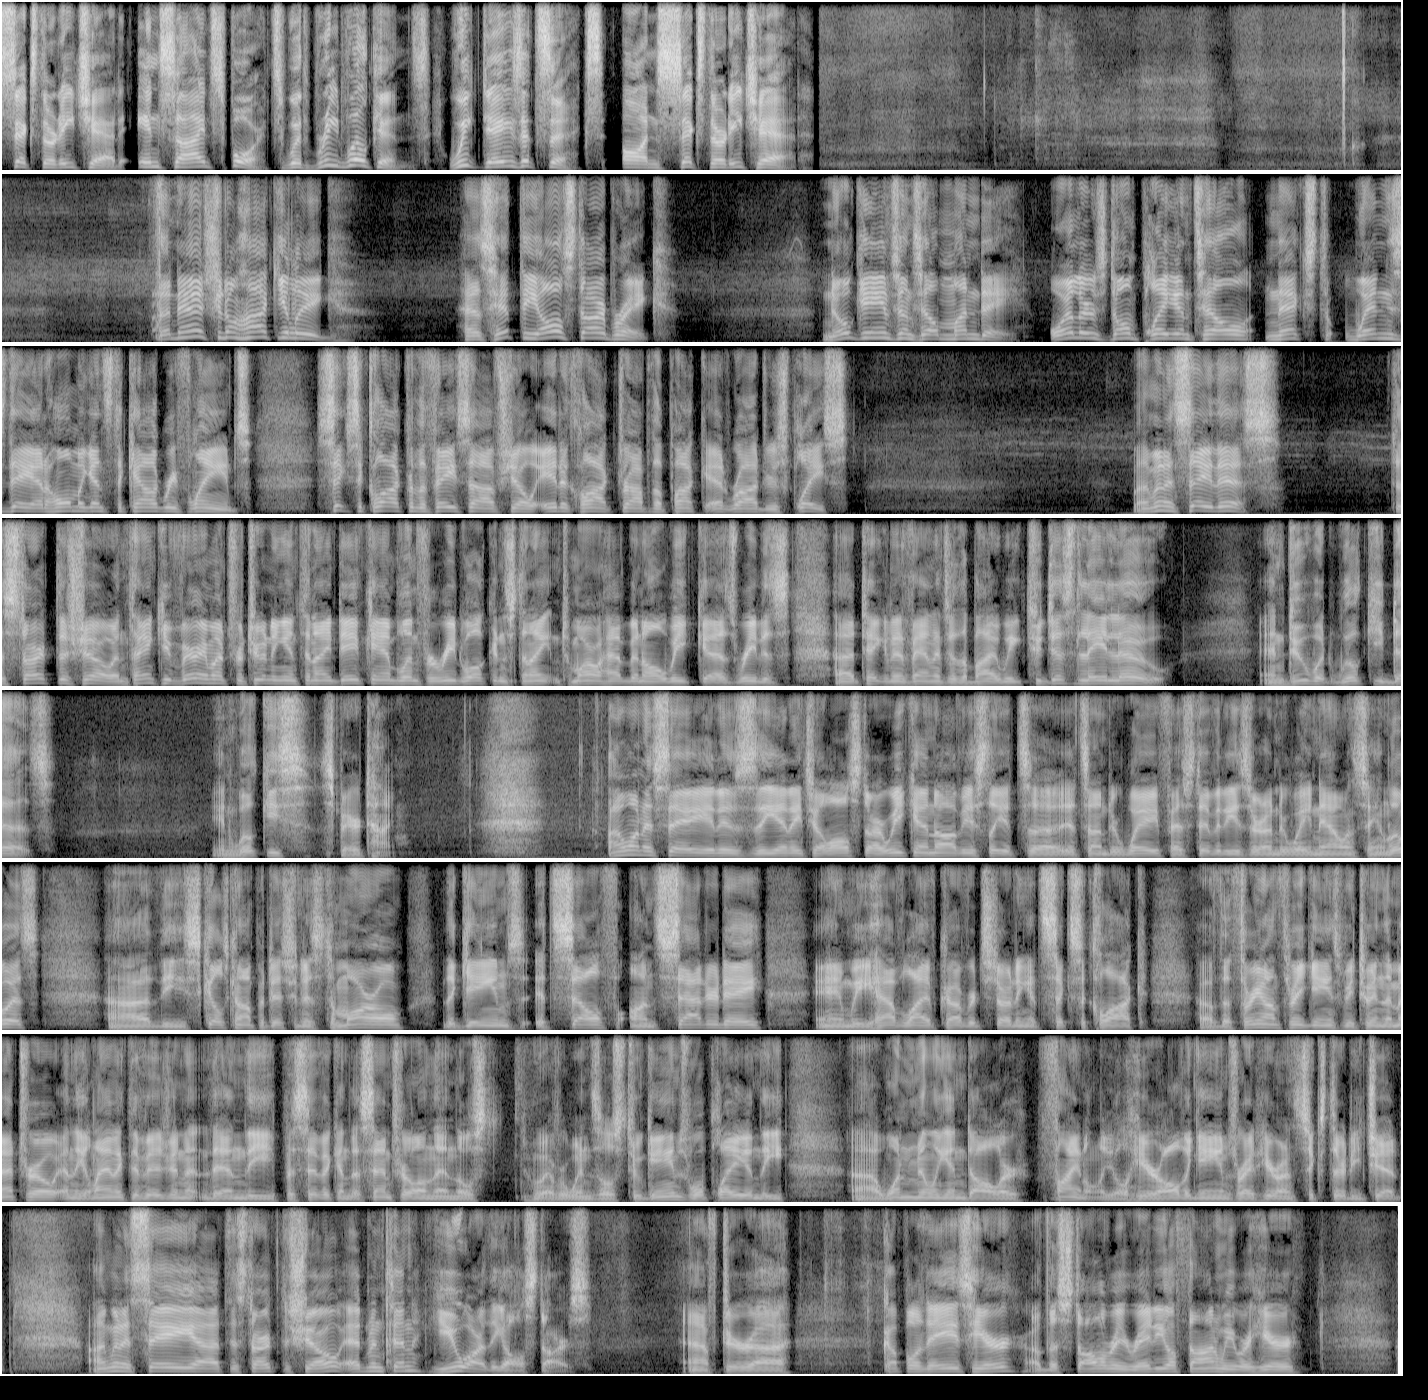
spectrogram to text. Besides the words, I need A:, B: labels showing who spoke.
A: 630 CHED Inside Sports with Reed Wilkins. Weekdays at 6 on 630 CHED.
B: The National Hockey League has hit the All Star break. No games until Monday. Oilers don't play until next Wednesday at home against the Calgary Flames. Six o'clock for the face-off show. Eight o'clock, drop the puck at Rogers Place. But I'm going to say this to start the show, and thank you very much for tuning in tonight. Dave Campbell in for Reed Wilkins tonight, and tomorrow have been all week as Reed has uh, taken advantage of the bye week to just lay low and do what Wilkie does in Wilkie's spare time. I want to say it is the NHL All Star Weekend. Obviously, it's uh, it's underway. Festivities are underway now in St. Louis. Uh, the skills competition is tomorrow. The games itself on Saturday, and we have live coverage starting at six o'clock of the three-on-three games between the Metro and the Atlantic Division, then the Pacific and the Central, and then those whoever wins those two games will play in the uh, $1 million final. You'll hear all the games right here on 630 CHED. I'm going to say uh, to start the show, Edmonton, you are the All Stars. After uh, a couple of days here of the Stollery Radiothon, we were here.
